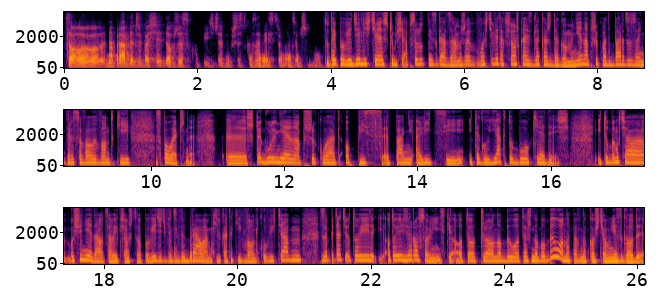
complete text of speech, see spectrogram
to naprawdę trzeba się dobrze skupić, żeby wszystko zarejestrować, o czym mówię. Tutaj powiedzieliście, z czym się absolutnie zgadzam, że właściwie ta książka jest dla każdego. Mnie na przykład bardzo zainteresowały wątki społeczne. Y, szczególnie na przykład opis pani Alicji i tego, jak to było kiedyś. I tu bym chciała, bo się nie da o całej książce opowiedzieć, więc wybrałam kilka takich wątków i chciałabym zapytać o to, je, o to jezioro solińskie, o to, czy ono było też, no bo było na pewno kością niezgody.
